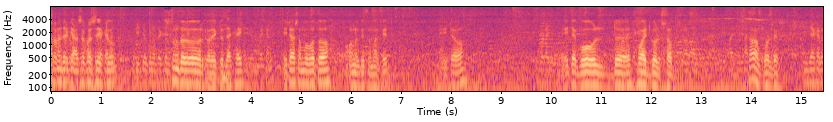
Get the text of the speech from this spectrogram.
আপনাদেরকে আশেপাশে একটু সুন্দর করে একটু দেখাই। এটা সম্ভবত অন্য কিছু মার্কেট। এটাও এটা গোল্ড হোয়াইট গোল্ড সব। সব গোল্ডের দেখাবে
